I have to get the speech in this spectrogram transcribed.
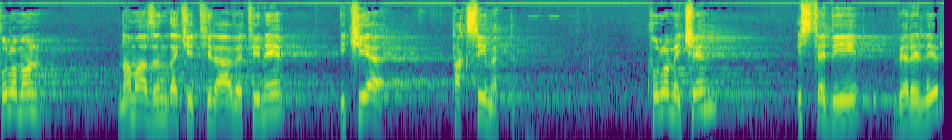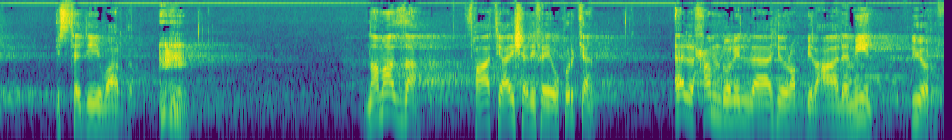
Kulumun namazındaki tilavetini ikiye taksim ettim. Kulum için istediği verilir, istediği vardır. Namazda Fatiha-i Şerife'yi okurken Elhamdülillahi Rabbil Alemin diyoruz.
